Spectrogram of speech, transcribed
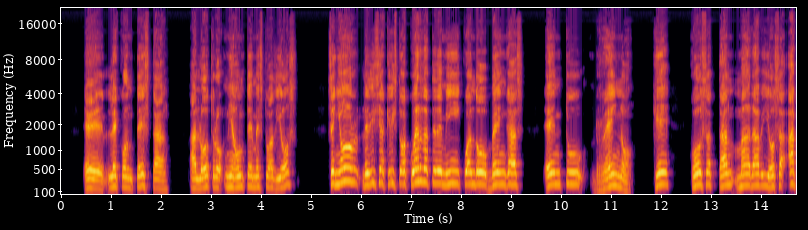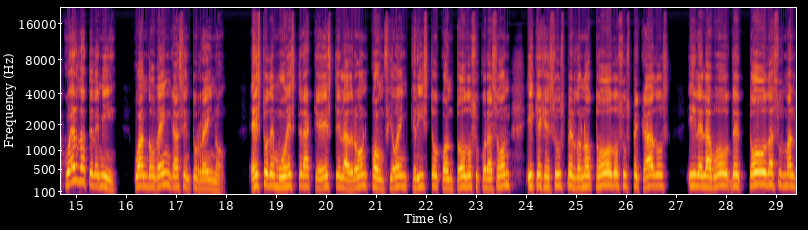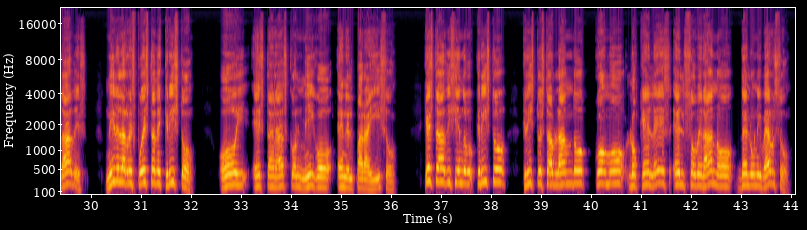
eh, le contesta al otro, ¿ni aún temes tú a Dios? Señor, le dice a Cristo, acuérdate de mí cuando vengas en tu reino. Qué cosa tan maravillosa. Acuérdate de mí cuando vengas en tu reino. Esto demuestra que este ladrón confió en Cristo con todo su corazón y que Jesús perdonó todos sus pecados y le lavó de todas sus maldades. Mire la respuesta de Cristo hoy estarás conmigo en el paraíso. ¿Qué está diciendo Cristo? Cristo está hablando como lo que Él es, el soberano del universo.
